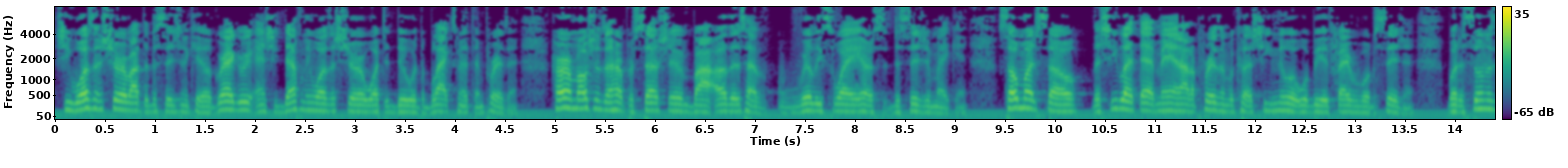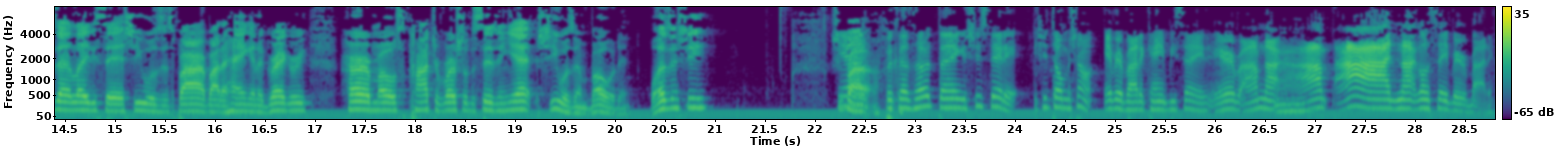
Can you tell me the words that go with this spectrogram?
She wasn't sure about the decision to kill Gregory and she definitely wasn't sure what to do with the blacksmith in prison. Her emotions and her perception by others have really swayed her decision making. So much so that she let that man out of prison because she knew it would be a favorable decision. But as soon as that lady said she was inspired by the hanging of Gregory, her most controversial decision yet, she was emboldened. Wasn't she? She yeah, probably- because her thing, she said it. She told Michonne, everybody can't be saved. Everybody, I'm not, mm-hmm. I'm, I'm not gonna save everybody.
